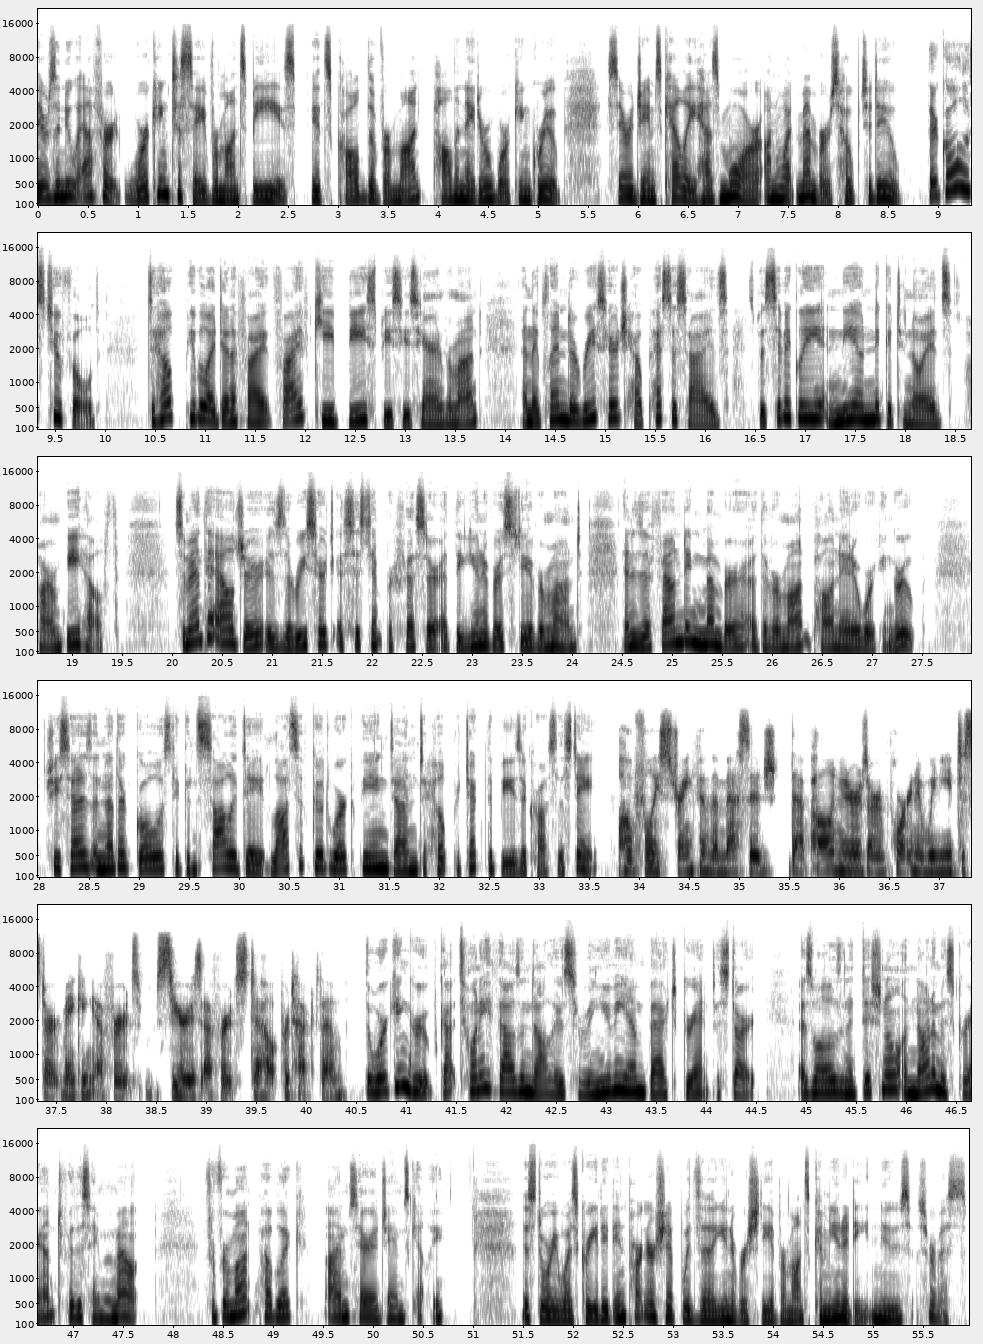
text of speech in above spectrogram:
There's a new effort working to save Vermont's bees. It's called the Vermont Pollinator Working Group. Sarah James Kelly has more on what members hope to do. Their goal is twofold to help people identify five key bee species here in Vermont, and they plan to research how pesticides, specifically neonicotinoids, harm bee health. Samantha Alger is the research assistant professor at the University of Vermont and is a founding member of the Vermont Pollinator Working Group. She says another goal is to consolidate lots of good work being done to help protect the bees across the state. Hopefully, strengthen the message that pollinators are important and we need to start making efforts, serious efforts to help protect them. The working group got $20,000 from a UVM backed grant to start, as well as an additional anonymous grant for the same amount. For Vermont Public, I'm Sarah James Kelly. This story was created in partnership with the University of Vermont's Community News Service.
